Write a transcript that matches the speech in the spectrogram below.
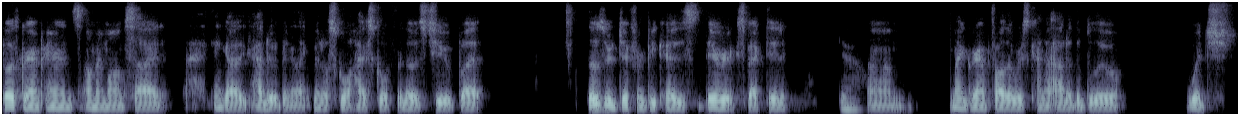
both grandparents on my mom's side i think i had to have been in like middle school high school for those two but those are different because they were expected Yeah. um, my grandfather was kind of out of the blue, which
